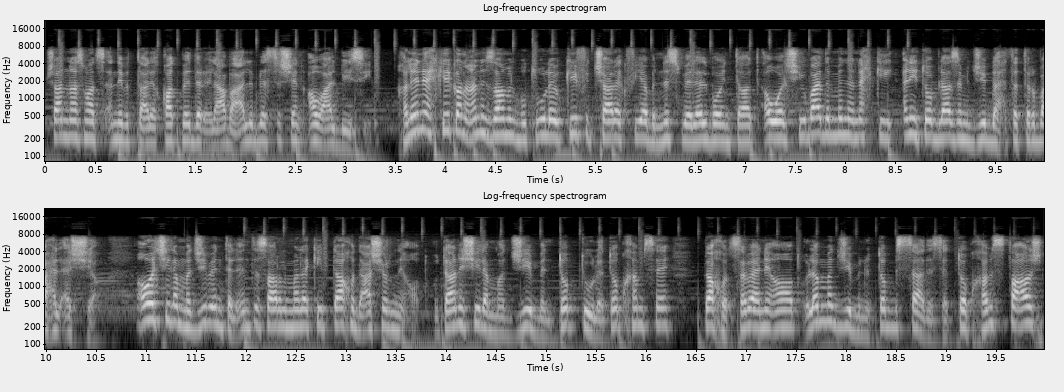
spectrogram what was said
مشان الناس ما تسألني بالتعليقات بقدر ألعبها على ال PlayStation أو على ال PC. خليني أحكي لكم عن نظام البطولة وكيف تشارك فيها بالنسبة للبوينتات. أول شيء وبعد منا نحكي أي top لازم تجيب لحتى تربح الأشياء. أول شيء لما تجيب أنت الانتصار الملكي بتاخذ 10 نقاط. وثاني شيء لما تجيب من top 2 ل top 5 بتاخذ 7 نقاط ولما تجيب من ال top السادس لل top 15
